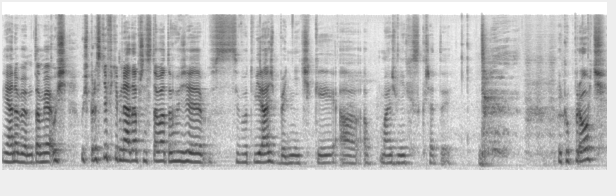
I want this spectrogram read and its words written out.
já nevím, tam je už, už prostě vtipná ta představa toho, že si otvíráš bedničky a, a máš v nich skřety. jako proč?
